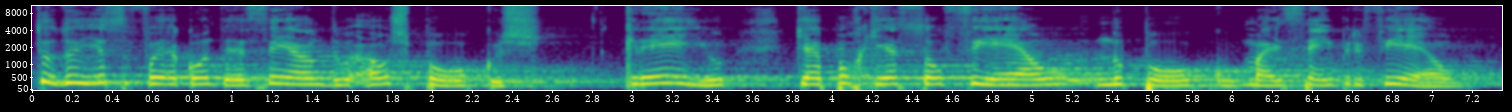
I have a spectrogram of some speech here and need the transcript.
Tudo isso foi acontecendo aos poucos. Creio que é porque sou fiel no pouco, mas sempre fiel.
